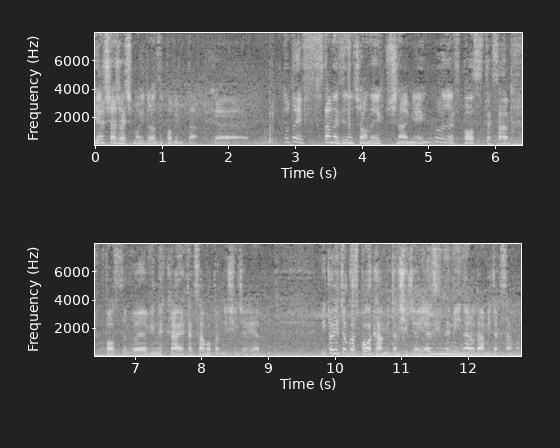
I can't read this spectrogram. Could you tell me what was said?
Pierwsza rzecz, moi drodzy, powiem tak. E, tutaj w Stanach Zjednoczonych przynajmniej, może w Polsce tak samo, w Polsce, w, w innych krajach tak samo pewnie się dzieje. I to nie tylko z Polakami tak się dzieje, z innymi narodami tak samo.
